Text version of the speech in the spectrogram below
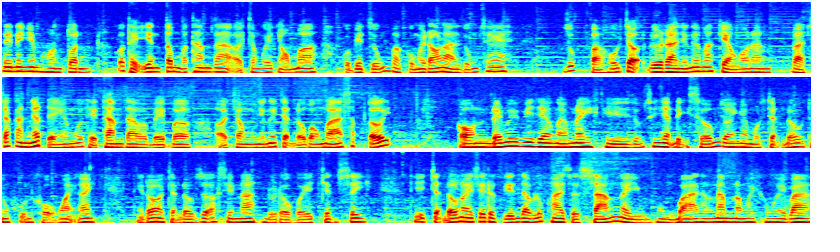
Nên anh em hoàn toàn có thể yên tâm và tham gia ở trong cái nhóm uh, của Việt Dũng. Và cùng với đó là Dũng sẽ giúp và hỗ trợ đưa ra những cái má kèo ngon ăn và chắc ăn nhất để anh em có thể tham gia vào bề bờ ở trong những cái trận đấu bóng đá sắp tới. Còn đến với video ngày hôm nay thì Dũng sẽ nhận định sớm cho anh em một trận đấu trong khuôn khổ ngoại Anh. Thì đó là trận đấu giữa Arsenal đối đầu với Chelsea. Thì trận đấu này sẽ được diễn ra vào lúc 2 giờ sáng ngày mùng 3 tháng 5 năm 2023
